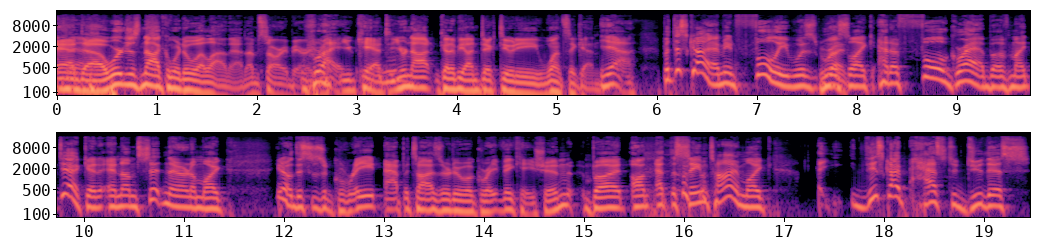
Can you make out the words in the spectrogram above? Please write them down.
and uh, we're just not going to allow that. I'm sorry, Barry. Right. You can't. You're not going to be on dick duty once again. Yeah. But this guy, I mean, fully was was Right. like had a full grab of my dick. And and I'm sitting there and I'm like, you know, this is a great appetizer to a great vacation. But on at the same time, like I- this guy has to do this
